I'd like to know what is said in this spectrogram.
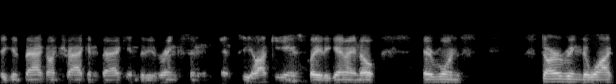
to get back on track and back into the rinks and, and see hockey games played again. I know everyone's starving to watch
